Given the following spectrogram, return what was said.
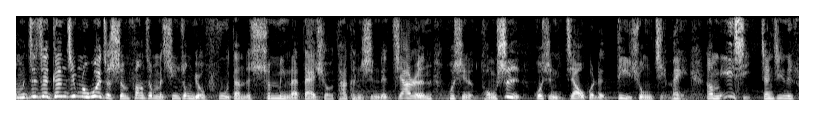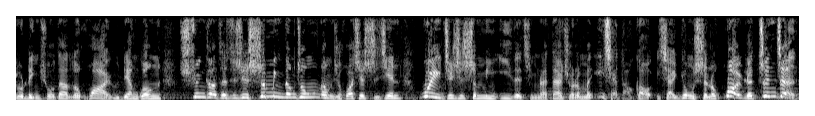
我们正在跟进的为着神放在我们心中有负担的生命来代求，他可能是你的家人，或是你的同事，或是你教会的弟兄姐妹。让我们一起将今天所领受到的话语亮光宣告在这些生命当中。那我们就花些时间为这些生命一的题目来代求。让我们一起来祷告，一起来用神的话语来征战。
